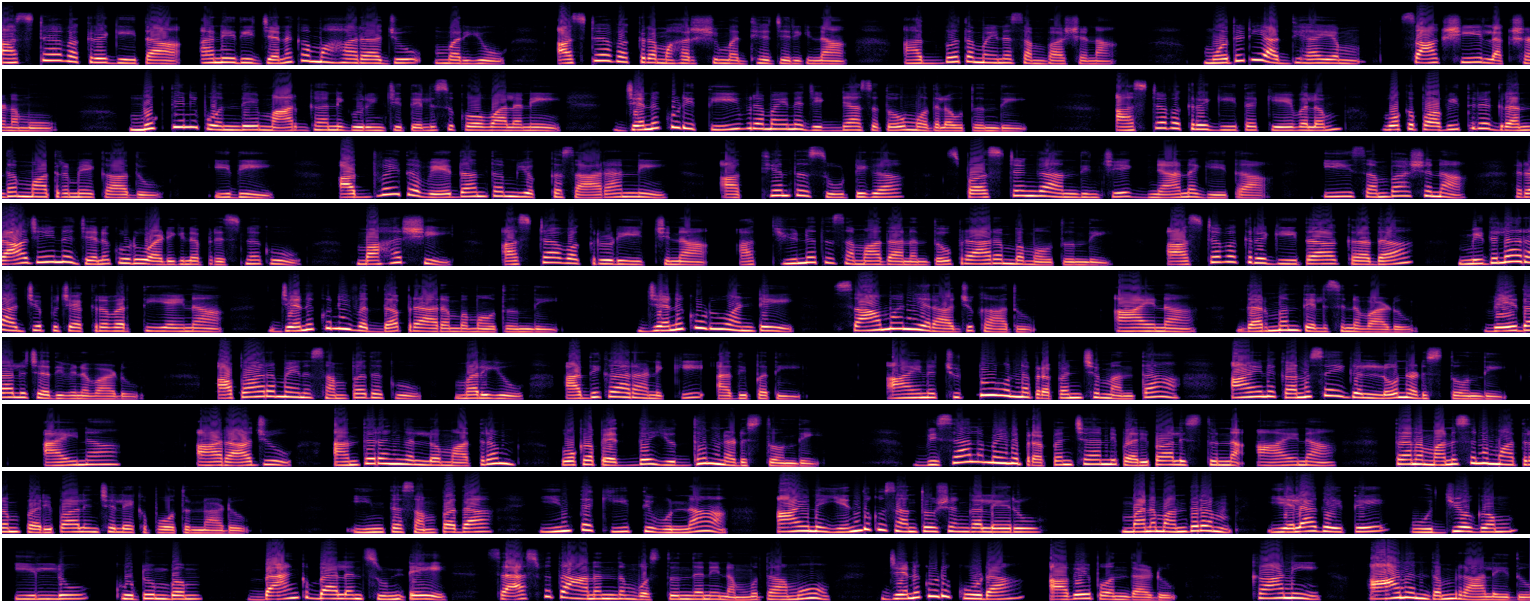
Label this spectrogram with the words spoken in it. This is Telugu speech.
అష్టావక్ర గీత అనేది జనక మహారాజు మరియు అష్టావక్ర మహర్షి మధ్య జరిగిన అద్భుతమైన సంభాషణ. మొదటి అధ్యాయం సాక్షి లక్షణము. ముక్తిని పొందే మార్గాన్ని గురించి తెలుసుకోవాలనే జనకుడి తీవ్రమైన జిజ్ఞాసతో మొదలవుతుంది. అష్టవక్ర గీత కేవలం ఒక పవిత్ర గ్రంథం మాత్రమే కాదు ఇది అద్వైత వేదాంతం యొక్క సారాన్ని అత్యంత సూటిగా స్పష్టంగా అందించే జ్ఞానగీత. ఈ సంభాషణ రాజైన జనకుడు అడిగిన ప్రశ్నకు మహర్షి అష్టావక్రుడి ఇచ్చిన అత్యున్నత సమాధానంతో ప్రారంభమవుతుంది. అష్టవక్ర గీత కథ మిథిలా రాజ్యపు చక్రవర్తి అయిన జనకుని వద్ద ప్రారంభమవుతుంది. జనకుడు అంటే సామాన్య రాజు కాదు. ఆయన ధర్మం తెలిసినవాడు వేదాలు చదివినవాడు అపారమైన సంపదకు మరియు అధికారానికి అధిపతి. ఆయన చుట్టూ ఉన్న ప్రపంచమంతా ఆయన కనుసైగల్లో నడుస్తోంది. అయినా ఆ రాజు అంతరంగంలో మాత్రం ఒక పెద్ద యుద్ధం నడుస్తోంది. విశాలమైన ప్రపంచాన్ని పరిపాలిస్తున్న ఆయన తన మనసును మాత్రం పరిపాలించలేకపోతున్నాడు. ఇంత సంపద ఇంత కీర్తి ఉన్నా ఆయన ఎందుకు సంతోషంగా లేరు? మనమందరం ఎలాగైతే ఉద్యోగం ఇల్లు కుటుంబం బ్యాంక్ బ్యాలెన్స్ ఉంటే శాశ్వత ఆనందం వస్తుందని నమ్ముతామో జనకుడు కూడా అవే పొందాడు. కాని ఆనందం రాలేదు.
